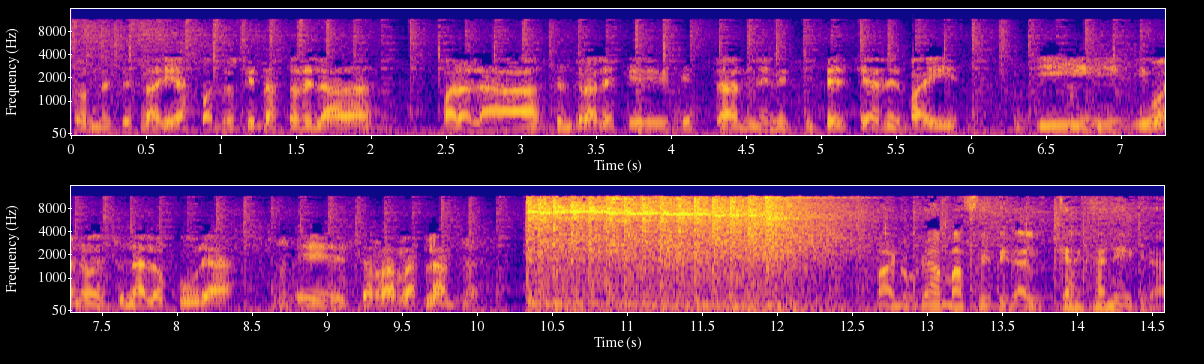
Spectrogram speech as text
Son necesarias 400 toneladas para las centrales que, están en existencia en el país y, y bueno, es una locura eh, cerrar la planta. Panorama Federal Caja Negra.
